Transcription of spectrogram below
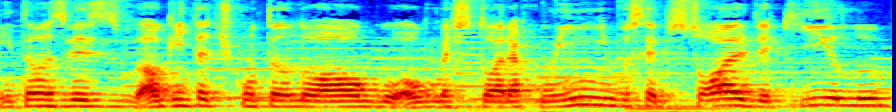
Então, às vezes, alguém está te contando algo, alguma história ruim, você absorve aquilo,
